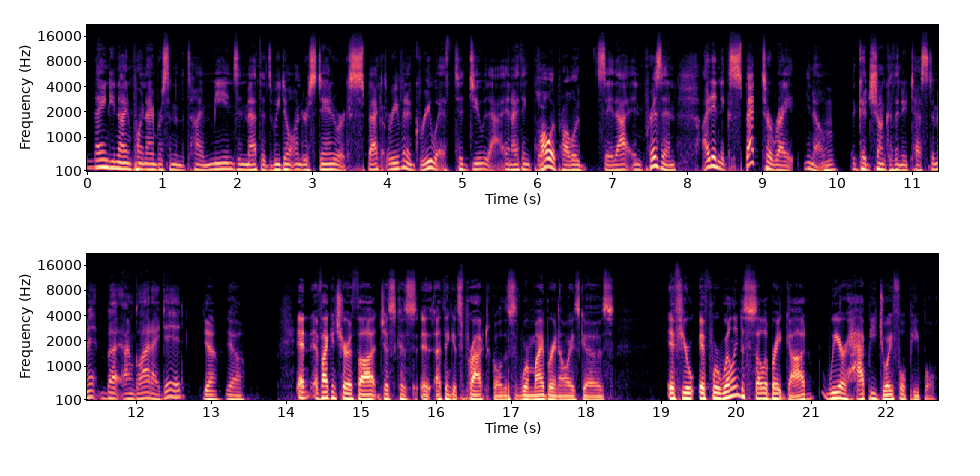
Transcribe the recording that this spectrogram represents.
99.9% of the time means and methods we don't understand or expect or even agree with to do that. And I think Paul would probably say that in prison. I didn't expect to write, you know, mm-hmm. a good chunk of the New Testament, but I'm glad I did. Yeah. Yeah. And if I can share a thought, just because I think it's practical, this is where my brain always goes. If you're if we're willing to celebrate God, we are happy, joyful people,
